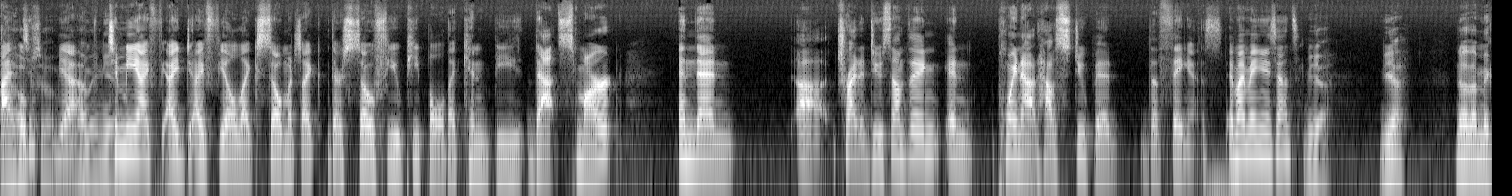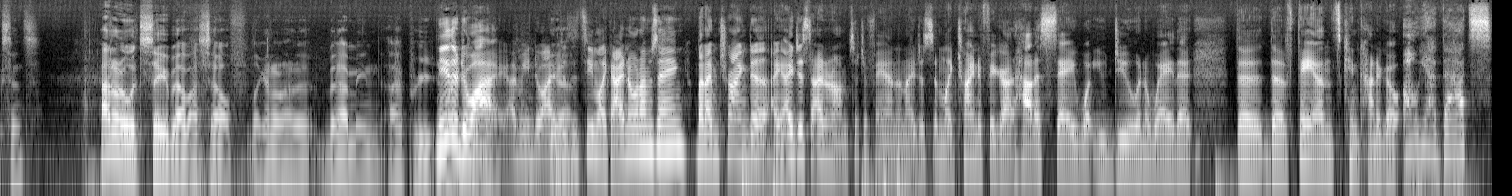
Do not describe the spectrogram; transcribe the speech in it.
I, hope to- so. Yeah. I mean, yeah. To me, I, f- I, I feel like so much like there's so few people that can be that smart and then uh, try to do something and point out how stupid the thing is. Am I making any sense? Yeah. Yeah. No, that makes sense. I don't know what to say about myself. Like I don't know how to, but I mean, I appreciate. Neither like, do you know, I. I mean, do I? yeah. Does it seem like I know what I'm saying? But I'm trying to. I, I just. I don't know. I'm such a fan, and I just am like trying to figure out how to say what you do in a way that the the fans can kind of go, oh yeah, that's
